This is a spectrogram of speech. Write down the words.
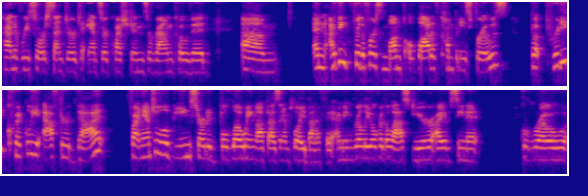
kind of resource center to answer questions around COVID. Um, and I think for the first month, a lot of companies froze. But pretty quickly after that, financial well being started blowing up as an employee benefit. I mean, really, over the last year, I have seen it grow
